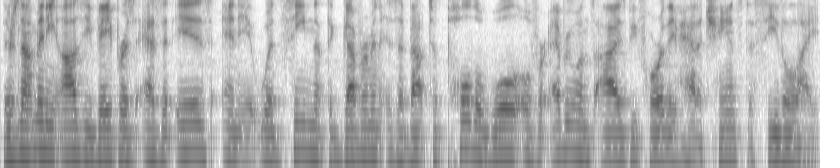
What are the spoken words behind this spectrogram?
there's not many Aussie vapors as it is, and it would seem that the government is about to pull the wool over everyone's eyes before they've had a chance to see the light.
